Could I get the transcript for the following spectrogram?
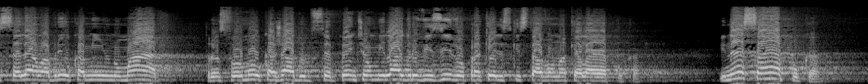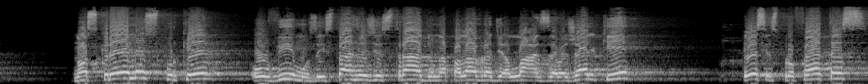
salam abriu o caminho no mar, transformou o cajado de serpente, é um milagre visível para aqueles que estavam naquela época. E nessa época, nós cremos porque ouvimos e está registrado na palavra de Allah Azza wa que esses profetas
